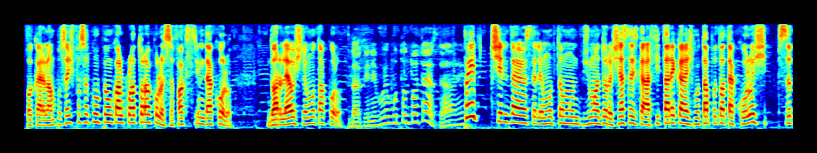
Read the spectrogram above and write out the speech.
pe care l-am pus aici, pot să-l pun pe un calculator acolo, să fac stream de acolo. Doar le iau și le mut acolo. Dacă e nevoie, mutăm toate astea. e. Păi cel de astea le mutăm în jumătate de oră și asta zic că ar fi tare care aș muta pe toate acolo și să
